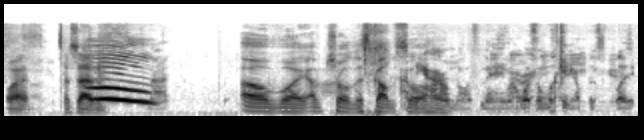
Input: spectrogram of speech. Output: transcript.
What? What's happening? Woo! Oh boy, I'm trolling this cop so I mean, I don't know his name. I wasn't looking up his plate.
